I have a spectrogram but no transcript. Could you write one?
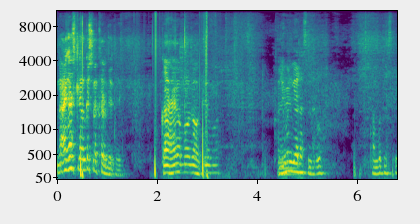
नाही घासल्यावर कशाला खरं देते? काय आहे बाबा गावते लिमिट गेला असं ना थांबत नसते.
